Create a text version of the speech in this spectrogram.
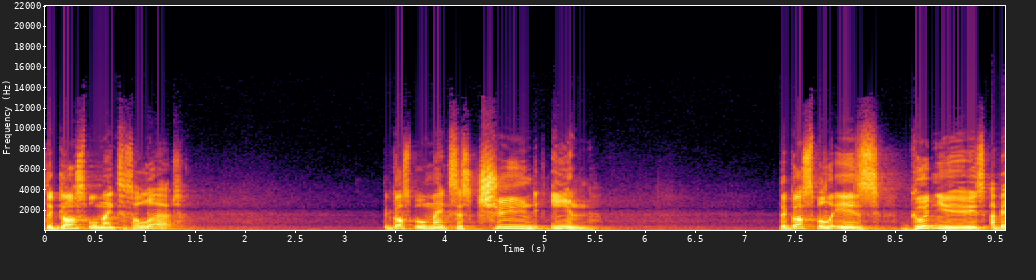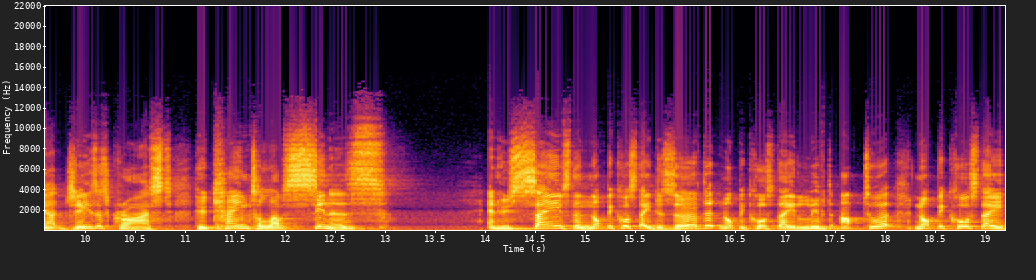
The gospel makes us alert. The gospel makes us tuned in. The gospel is good news about Jesus Christ who came to love sinners and who saves them not because they deserved it, not because they lived up to it, not because they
